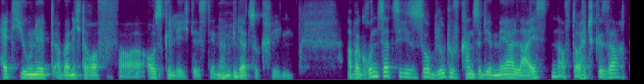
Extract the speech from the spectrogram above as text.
Head-Unit aber nicht darauf äh, ausgelegt ist, den dann mhm. wiederzukriegen. Aber grundsätzlich ist es so, Bluetooth kannst du dir mehr leisten, auf Deutsch gesagt,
